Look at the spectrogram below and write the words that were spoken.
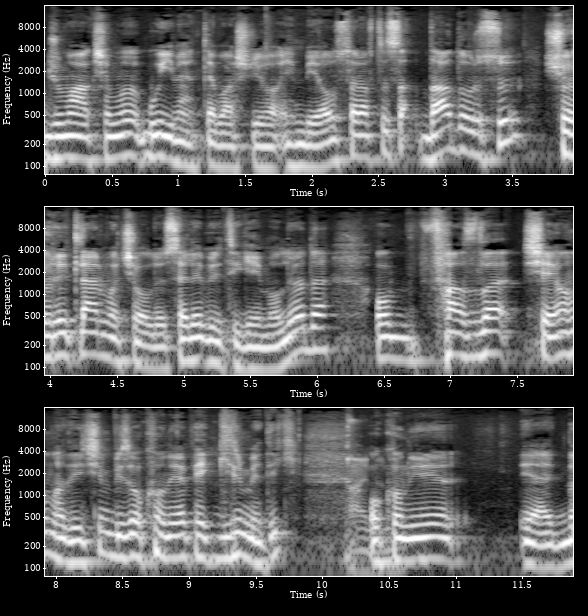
Cuma akşamı bu eventle başlıyor NBA All Star haftası. Daha doğrusu şöhretler maçı oluyor. Celebrity Game oluyor da o fazla şey olmadığı için biz o konuya pek girmedik. Aynen. O konuyu yani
